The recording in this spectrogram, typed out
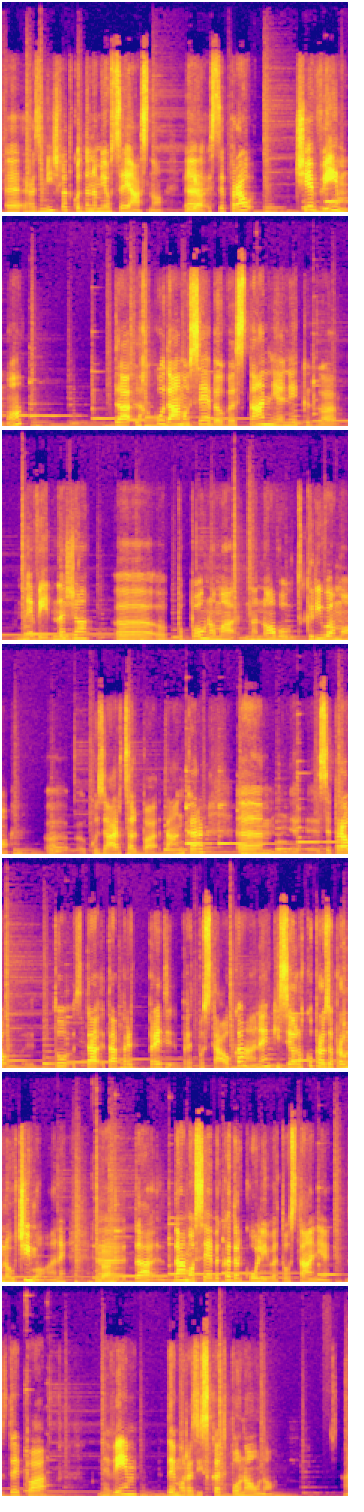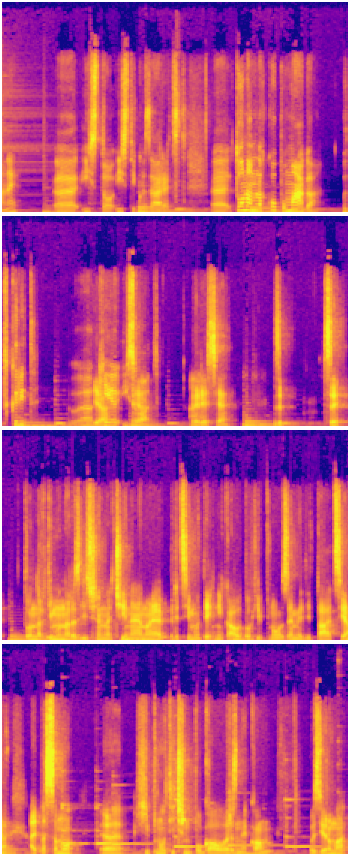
eh, razmišljati, kot da nam je vse jasno. Uh, ja. Se pravi, če vemo, da lahko damo sebe v stanje nekega nevedneža, uh, popolnoma na novo odkrivamo kozarc ali pa tanker. Um, se pravi, to, ta, ta pred, pred, predpostavka, ne, ki se jo lahko pravzaprav naučimo, ne, da. Eh, da damo sebe kadarkoli v to stanje. Zdaj pa ne vem, da moramo raziskati ponovno. Uh, isto, isti kozarec. Uh, to nam lahko pomaga odkriti, uh, ja, kje je izhod. Ja, res je. Zdaj, se to naredimo na različne načine. Eno je recimo tehnika avtohipnoze, meditacija ali pa samo uh, hipnotičen pogovor z nekom, oziroma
